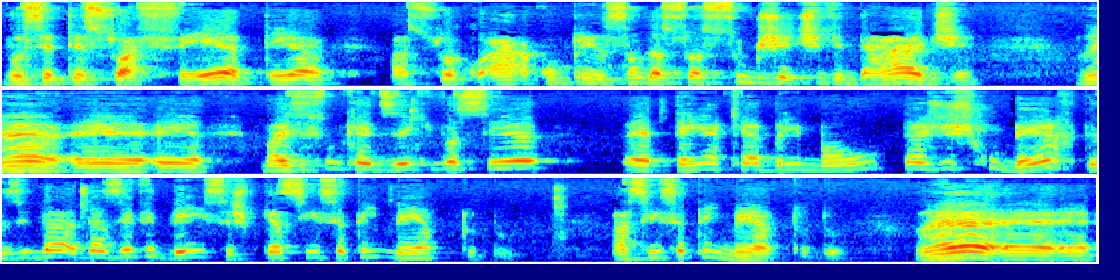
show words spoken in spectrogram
Você ter sua fé, ter a, a sua, a, a compreensão da sua subjetividade, né? É, é, mas isso não quer dizer que você é, tenha que abrir mão das descobertas e da, das evidências, porque a ciência tem método. A ciência tem método. Né? É,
